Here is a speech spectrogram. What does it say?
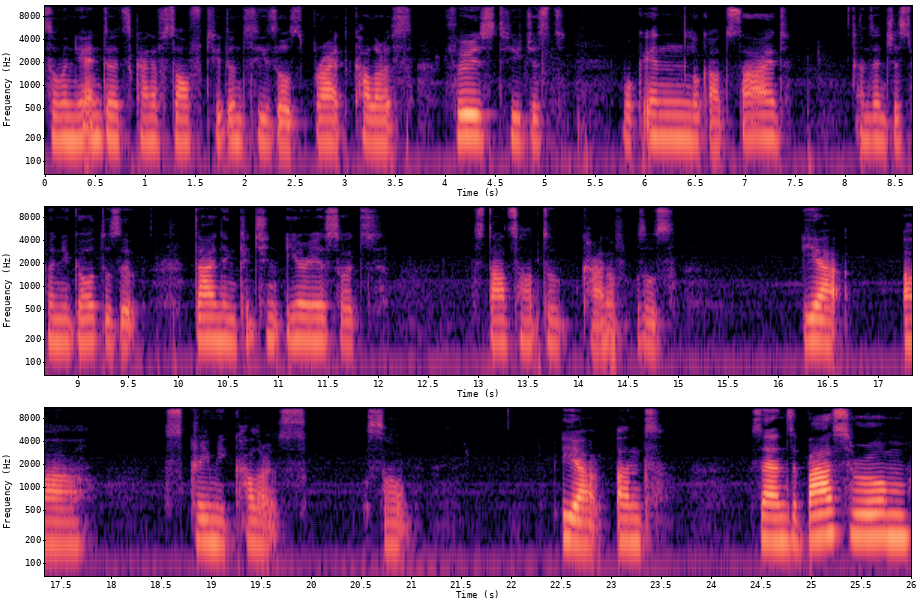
so when you enter it's kind of soft. You don't see those bright colors. First you just walk in look outside and then just when you go to the dining kitchen area so it starts out to kind of those yeah uh screamy colors. So yeah and then the bathroom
